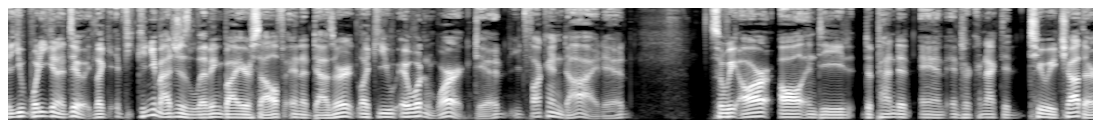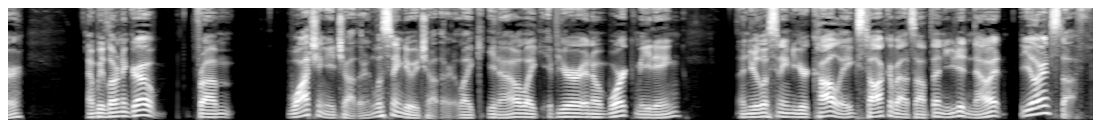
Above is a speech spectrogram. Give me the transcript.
you, what are you gonna do? Like, if can you imagine just living by yourself in a desert? Like, you, it wouldn't work, dude. You'd fucking die, dude. So we are all indeed dependent and interconnected to each other, and we learn and grow from watching each other and listening to each other. Like, you know, like if you're in a work meeting and you're listening to your colleagues talk about something, you didn't know it, you learn stuff.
